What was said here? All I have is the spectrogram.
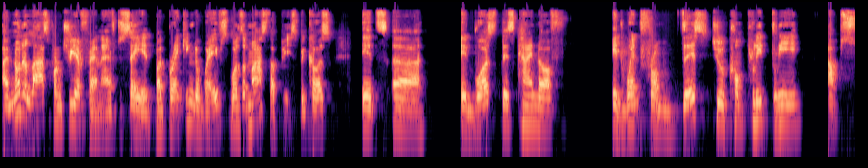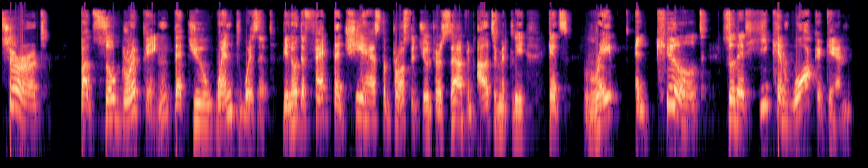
I'm not a Lars von Trier fan, I have to say it, but Breaking the Waves was a masterpiece because it's uh, it was this kind of it went from this to completely absurd but so gripping that you went with it. You know, the fact that she has to prostitute herself and ultimately gets raped and killed so that he can walk again.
